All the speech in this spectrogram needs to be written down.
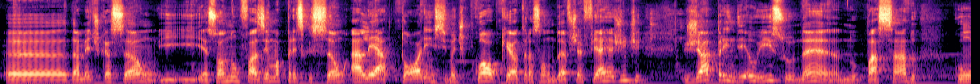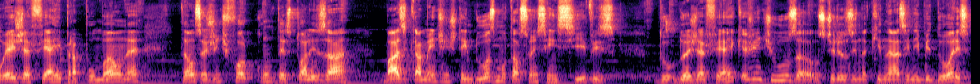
Uh, da medicação e, e, é só não fazer uma prescrição aleatória em cima de qualquer alteração do FGFR. A gente já aprendeu isso né, no passado com o EGFR para pulmão, né? Então, se a gente for contextualizar, basicamente a gente tem duas mutações sensíveis do, do EGFR que a gente usa, os tirosina quinase inibidores,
